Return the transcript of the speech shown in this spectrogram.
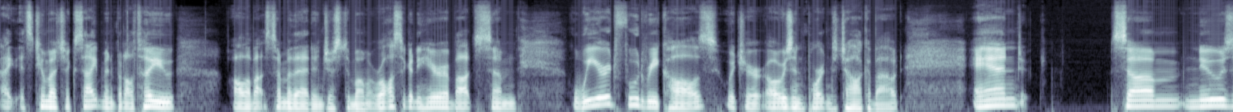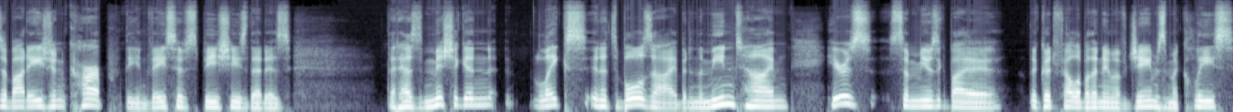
it's too much excitement. But I'll tell you all about some of that in just a moment. We're also going to hear about some weird food recalls, which are always important to talk about, and some news about Asian carp, the invasive species that is that has Michigan lakes in its bullseye. But in the meantime, here's some music by the good fellow by the name of James McCleese,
